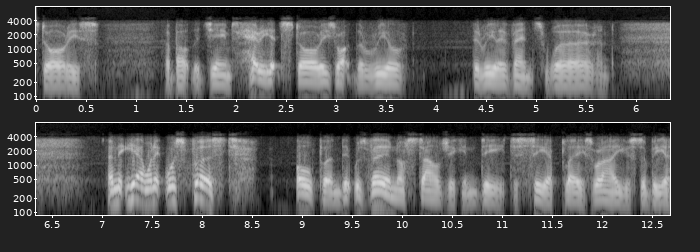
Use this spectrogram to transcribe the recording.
stories about the James Herriot stories, what the real the real events were, and and yeah, when it was first opened, it was very nostalgic indeed to see a place where I used to be a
